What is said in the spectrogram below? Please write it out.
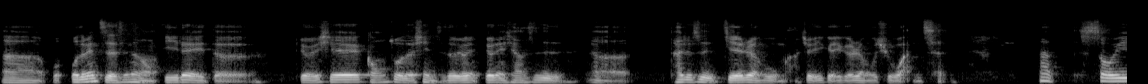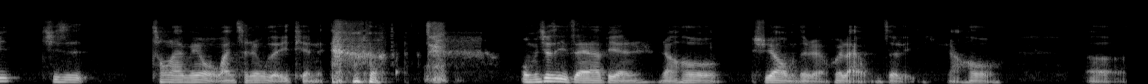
呃，我我这边指的是那种一类的，有一些工作的性质都有点有点像是，呃，他就是接任务嘛，就一个一个任务去完成。那兽医其实从来没有完成任务的一天呢。我们就是一直在那边，然后需要我们的人会来我们这里，然后呃，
